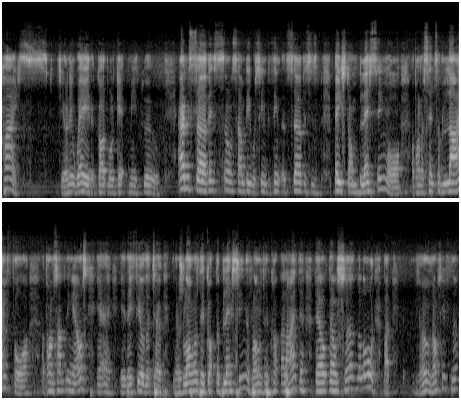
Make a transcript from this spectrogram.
Christ. It's the only way that God will get me through. And service. So some people seem to think that service is based on blessing or upon a sense of life or upon something else. They feel that uh, as long as they've got the blessing, as long as they've got the life, they'll, they'll serve the Lord. But no, not if not.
